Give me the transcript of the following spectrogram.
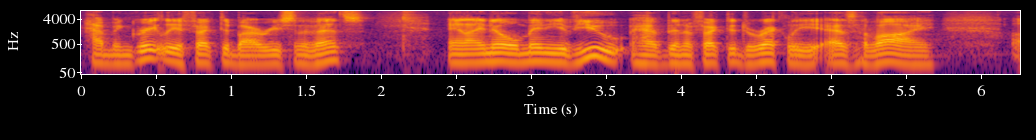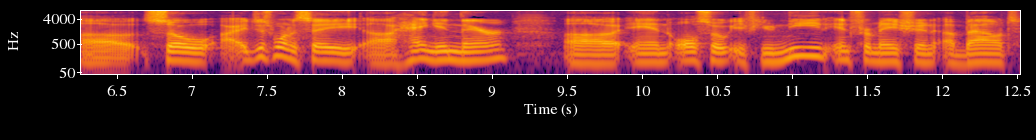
have been greatly affected by recent events, and I know many of you have been affected directly, as have I. Uh, so I just want to say uh, hang in there. Uh, and also, if you need information about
